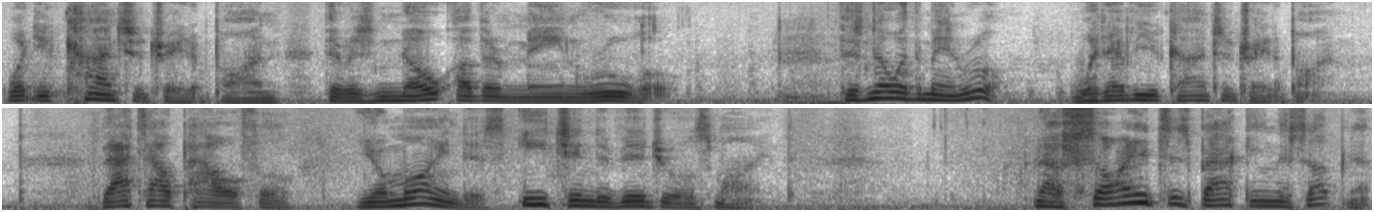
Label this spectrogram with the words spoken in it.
what you concentrate upon. There is no other main rule. There's no other main rule. Whatever you concentrate upon. That's how powerful your mind is, each individual's mind. Now, science is backing this up now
